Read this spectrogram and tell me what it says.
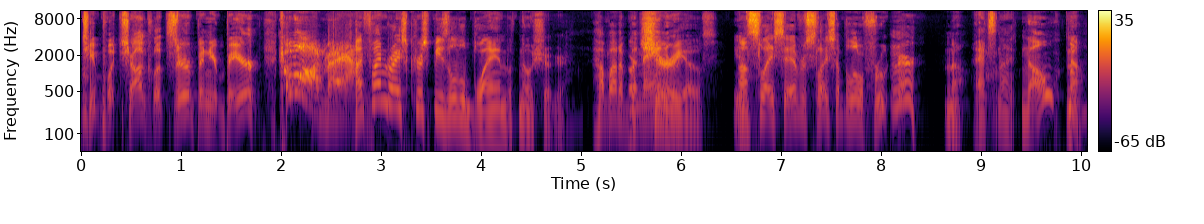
Do you put chocolate syrup in your beer? Come on, man. I find Rice Krispies a little bland with no sugar. How about a Or banana? Cheerios. You Huh? slice ever slice up a little fruit in there? No. That's nice. No, No.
